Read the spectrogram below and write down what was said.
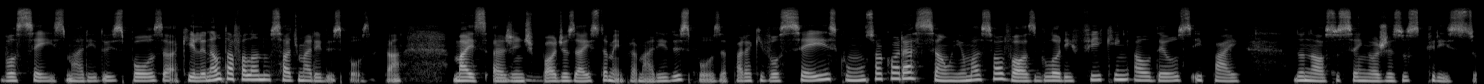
vocês, marido e esposa, aqui ele não tá falando só de marido e esposa, tá? Mas a gente Uhum. pode usar isso também para marido e esposa, para que vocês, com um só coração e uma só voz, glorifiquem ao Deus e Pai do nosso Senhor Jesus Cristo.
